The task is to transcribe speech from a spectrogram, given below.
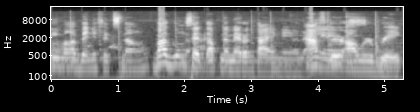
yung Oo. mga benefits ng bagong Diba? setup na meron tayo ngayon after Yes. our break.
